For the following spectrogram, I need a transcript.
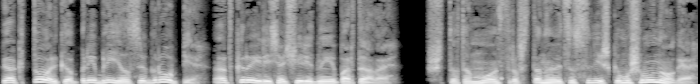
Как только приблизился к группе, открылись очередные порталы. Что-то монстров становится слишком уж много.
